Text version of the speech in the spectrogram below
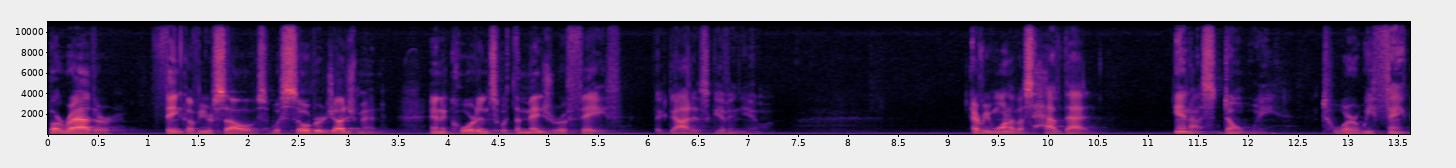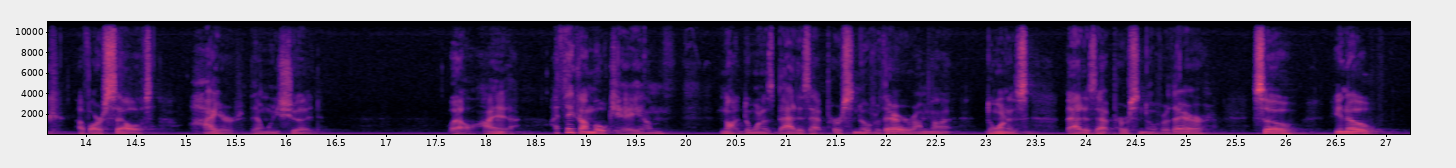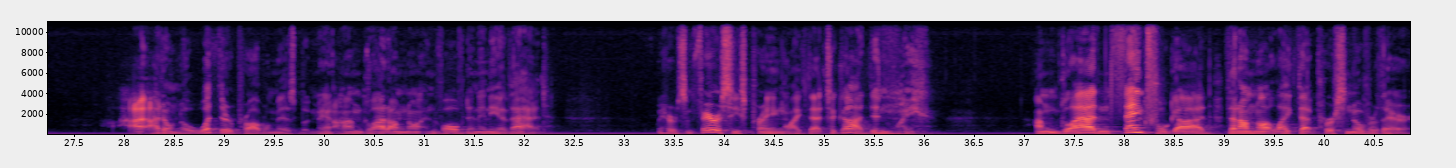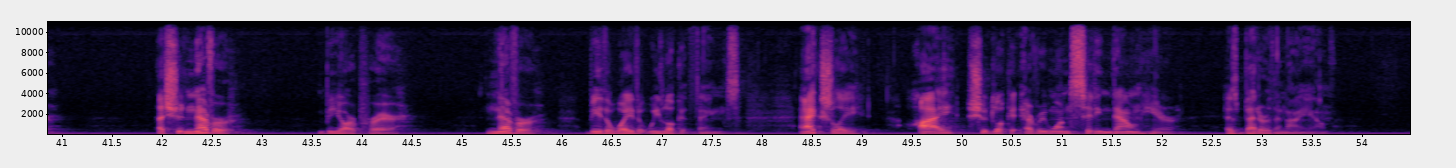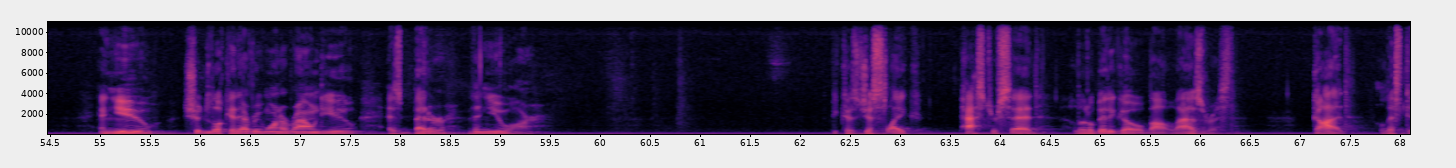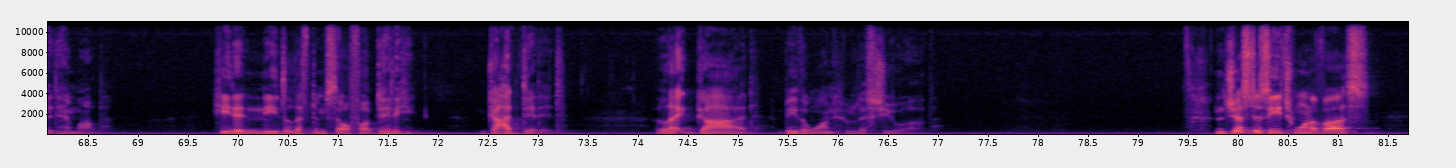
but rather think of yourselves with sober judgment in accordance with the measure of faith that God has given you. Every one of us have that in us, don't we? To where we think of ourselves higher than we should. Well, I, I think I'm okay. I'm not doing as bad as that person over there. I'm not doing as bad as that person over there. So, you know, I, I don't know what their problem is, but man, I'm glad I'm not involved in any of that. We heard some Pharisees praying like that to God, didn't we? I'm glad and thankful, God, that I'm not like that person over there. That should never be our prayer, never be the way that we look at things. Actually, I should look at everyone sitting down here as better than I am. And you should look at everyone around you as better than you are. Because just like Pastor said a little bit ago about Lazarus, God lifted him up. He didn't need to lift himself up, did he? God did it. Let God be the one who lifts you up. And just as each one of us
